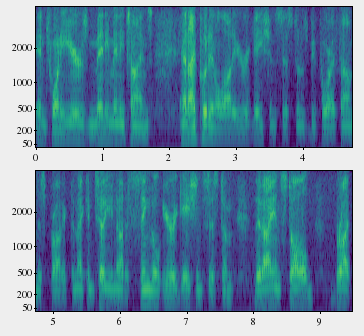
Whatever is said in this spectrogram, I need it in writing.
in 20 years many, many times. And I put in a lot of irrigation systems before I found this product, and I can tell you not a single irrigation system that I installed brought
